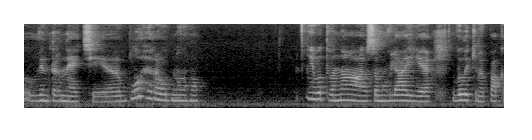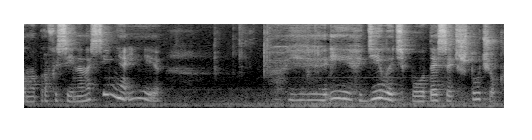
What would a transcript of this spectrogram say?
в інтернеті блогера одного. І от вона замовляє великими паками професійне насіння і, і, ділить по 10 штучок.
